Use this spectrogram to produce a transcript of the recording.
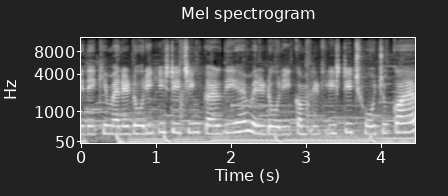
ये देखिए, मैंने डोरी की स्टिचिंग कर दी है। मेरी डोरी कम्प्लीटली स्टिच हो चुका है।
